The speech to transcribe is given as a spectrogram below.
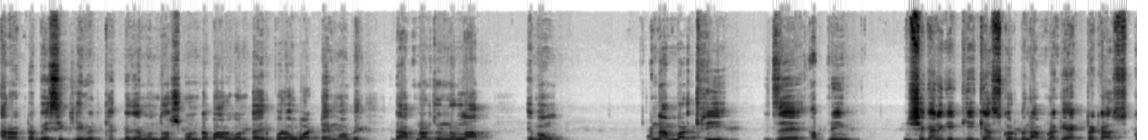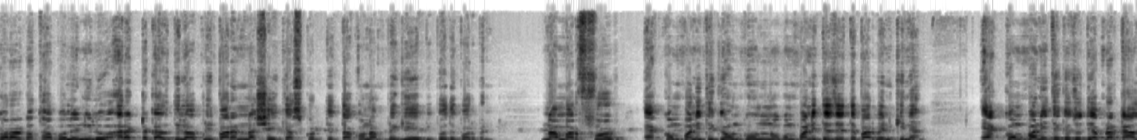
আরও একটা বেসিক লিমিট থাকবে, যেমন দশ ঘণ্টা, বারো ঘণ্টা, এরপরে ওভার টাইম হবে। এটা আপনার জন্য লাভ। এবং নাম্বার থ্রি যে আপনি সেখানে গিয়ে কী কাজ করবেন? আপনাকে একটা কাজ করার কথা বলে নিল, আর একটা কাজ দিল, আপনি পারেন না সেই কাজ করতে, তখন আপনি গিয়ে বিপদে পড়বেন। নাম্বার ফোর এক কোম্পানি থেকে অন্য কোম্পানিতে যেতে পারবেন কি না এক কোম্পানি থেকে যদি আপনার কাজ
